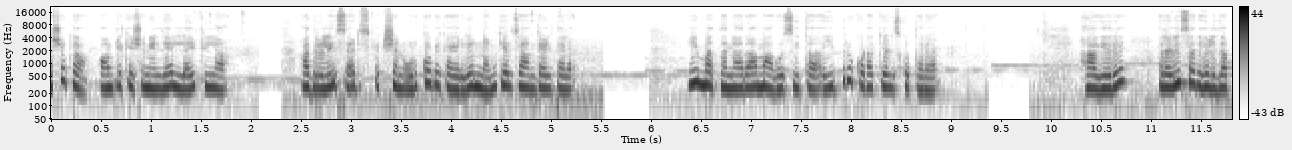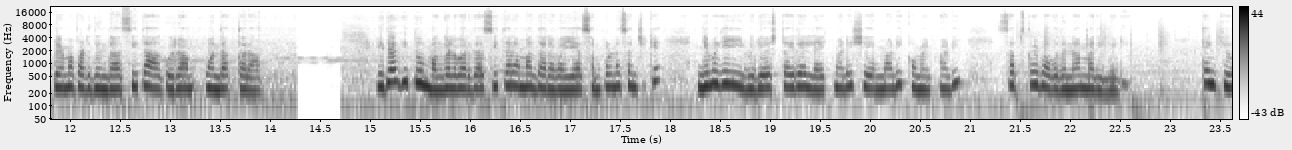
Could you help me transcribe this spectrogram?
ಅಶೋಕ ಕಾಂಪ್ಲಿಕೇಶನ್ ಇಲ್ಲದೆ ಲೈಫ್ ಇಲ್ಲ. ಅದರಲ್ಲಿ ಸ್ಯಾಟಿಸ್ಫ್ಯಾಕ್ಷನ್ ಹುಡ್ಕೋಬೇಕಾಗಿರೋದು ನಮ್ಮ ಕೆಲಸ ಅಂತ ಹೇಳ್ತಾರೆ. ಈ ಮಾತನ್ನು ರಾಮ ಹಾಗೂ ಸೀತಾ ಇಬ್ಬರು ಕೂಡ ಕೇಳಿಸ್ಕೊತಾರೆ. ಹಾಗಿದ್ರೆ ರವಿ ಸರ್ ಹೇಳಿದ ಪ್ರೇಮ ಪಡದಿಂದ ಸೀತಾ ಹಾಗೂ ರಾಮ್ ಒಂದಾಗ್ತಾರ? ಇದಾಗಿತ್ತು ಮಂಗಳವಾರದ ಸೀತಾರಾಮ ಧಾರಾವಾಹಿಯ ಸಂಪೂರ್ಣ ಸಂಚಿಕೆ. ನಿಮಗೆ ಈ ವಿಡಿಯೋ ಇಷ್ಟ ಇದ್ದರೆ ಲೈಕ್ ಮಾಡಿ ಶೇರ್ ಮಾಡಿ ಕಾಮೆಂಟ್ ಮಾಡಿ ಸಬ್ಸ್ಕ್ರೈಬ್ ಆಗೋದನ್ನು ಮರಿಬೇಡಿ. ಥ್ಯಾಂಕ್ ಯು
